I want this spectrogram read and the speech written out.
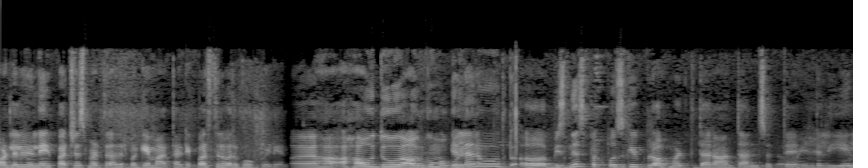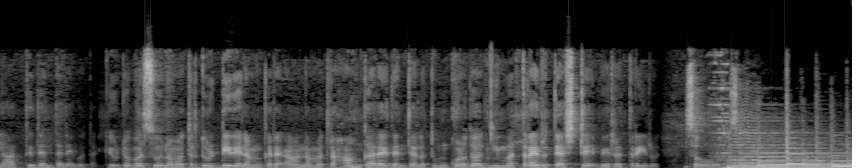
ಆನ್ಲೈನ್ ಏನು ಪರ್ಚೇಸ್ ಮಾಡ್ತಾರೆ ಅದ್ರ ಬಗ್ಗೆ ಮಾತಾಡಿ. ಪರ್ಸನಲ್ ವರ್ಗ ಹೋಗ್ಬೇಡಿ ಹೌದು ಅವ್ರಿಗೂ ಮಗು ಎಲ್ಲರೂ ಬಿಸ್ನೆಸ್ ಪರ್ಪಸ್ಗೆ ಬ್ಲಾಗ್ ಮಾಡ್ತಿದ್ದಾರಾ ಅಂತ ಅನ್ಸುತ್ತೆ. ಮೈಂಡಲ್ಲಿ ಏನ್ ಆಗ್ತಿದೆ ಅಂತಾನೆ ಗೊತ್ತಾಗ ಯೂಟ್ಯೂಬರ್ಸ್ ನಮ್ಮ ಹತ್ರ ಇದೆ ನಮ್ಮ ಕರೆ ನಮ್ಮ ಹತ್ರ ಅಹಂಕಾರ ಇದೆ ಅಂತೆಲ್ಲ ತುಂಬ್ಕೊಳ್ಳೋದು ಅದು ನಿಮ್ಮ ಹತ್ರ ಇರುತ್ತೆ ಅಷ್ಟೇ. ಬೇರೆ ಹತ್ರ ಇರುತ್ತೆ ಸೊ ಹಾ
